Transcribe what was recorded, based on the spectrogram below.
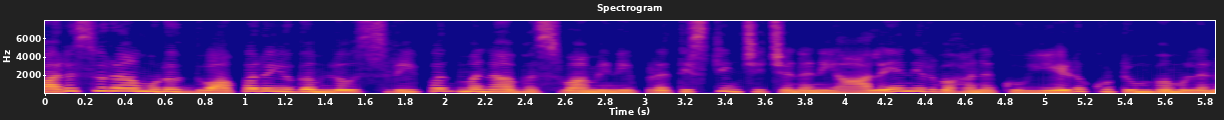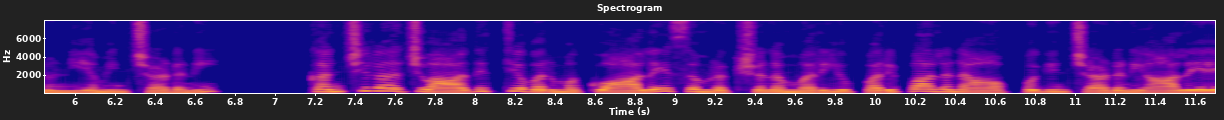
పరశురాముడు ద్వాపరయుగంలో శ్రీపద్మనాభస్వామిని ప్రతిష్ఠించిచనని ఆలయ నిర్వహణకు ఏడు కుటుంబములను నియమించాడని కంచిరాజు ఆదిత్యవర్మకు ఆలయ సంరక్షణ మరియు పరిపాలన అప్పగించాడని ఆలయ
